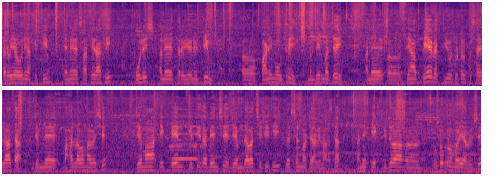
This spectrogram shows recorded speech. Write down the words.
તરવૈયાઓની આખી ટીમ એને સાથે રાખી પોલીસ અને તરવૈયાઓની ટીમ પાણીમાં ઉતરી મંદિરમાં જઈ અને ત્યાં બે વ્યક્તિઓ ટોટલ ફસાયેલા હતા, જેમને બહાર લાવવામાં આવે છે. જેમાં એક બેન કીર્તિતાબેન છે, જે અમદાવાદ સિટીથી દર્શન માટે આવેલા હતા અને એક બીજો છોકરો મળી આવ્યો છે,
